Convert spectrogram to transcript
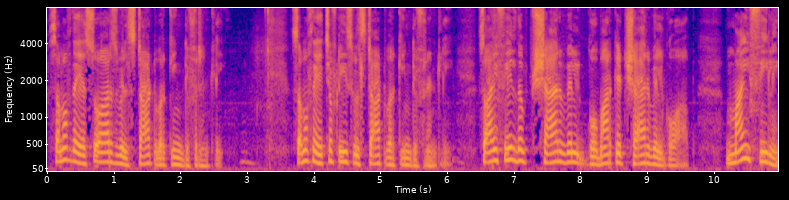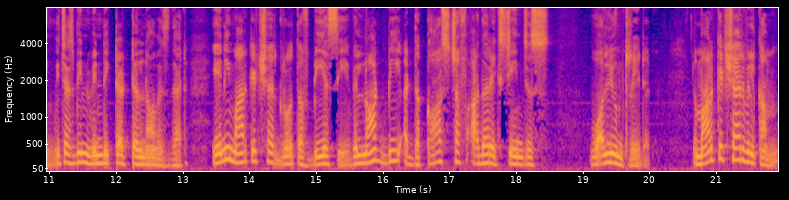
some of the SORs will start working differently some of the HFTs will start working differently. So I feel the share will go, market share will go up. My feeling, which has been vindicated till now, is that any market share growth of BSE will not be at the cost of other exchanges volume traded. The market share will come,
